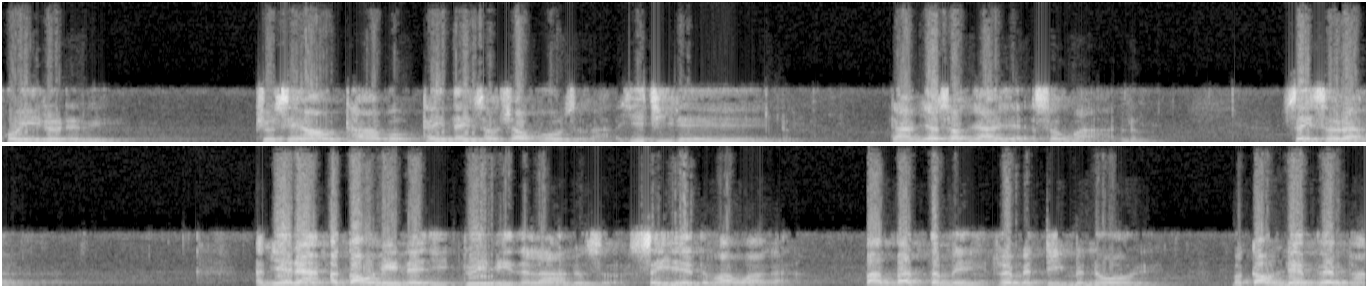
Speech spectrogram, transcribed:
ဘဘုန်းကြီးတို့တွေ ဖြူစင်အောင်ထားဖို့ထိမ့်သိမ်းဆောက်ရှောက်ဖို့ဆိုတာအရေးကြီးတယ်လို့ဒါမြတ်စွာဘုရားရဲ့အဆုံးအမလို့စိတ်ဆိုတာအမြဲတမ်းအကောင်းနေနဲ့ကြီးတွေးနေသလားလို့ဆိုစိတ်ရဲ့သဘာဝကပပတ္တမေရမတိမနောတဲ့မကောင်းတဲ့ဘက်မှာ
